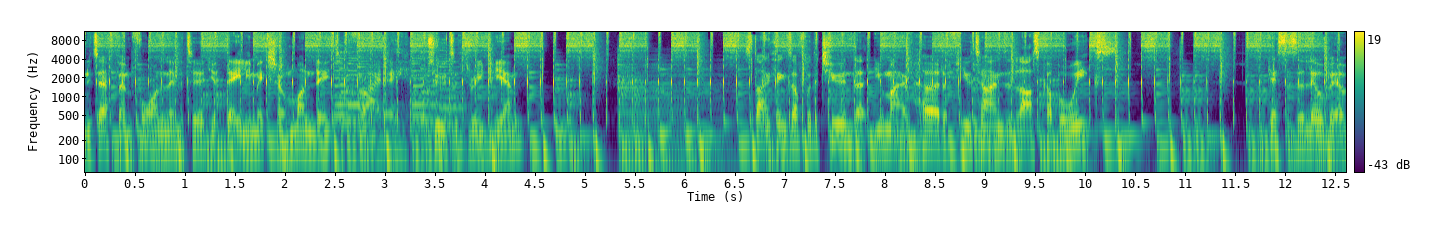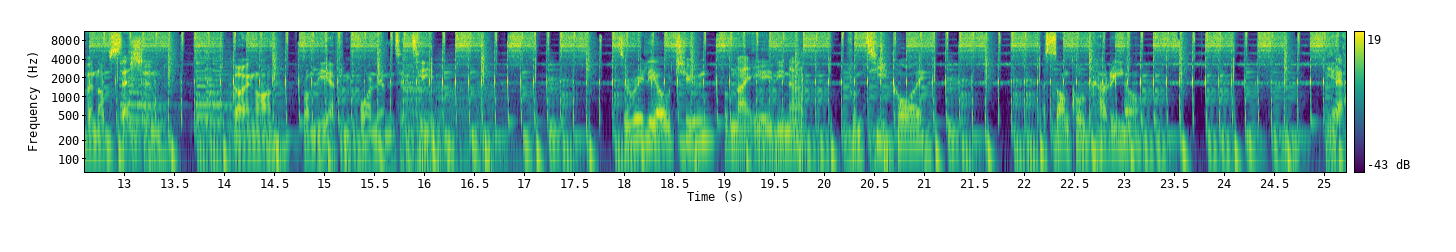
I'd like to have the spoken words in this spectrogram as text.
to FM4 Unlimited, your daily mix show Monday to Friday, 2 to 3 p.m. Starting things off with a tune that you might have heard a few times in the last couple of weeks. I guess there's a little bit of an obsession going on from the FM4 Unlimited team. It's a really old tune from 1989 from T-Coy, a song called Carino. Yeah,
